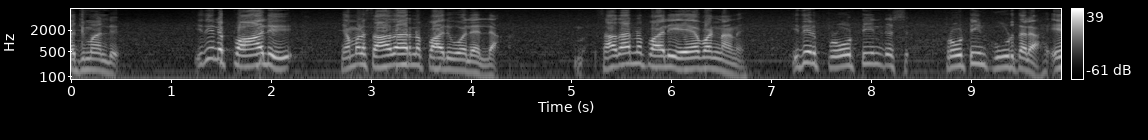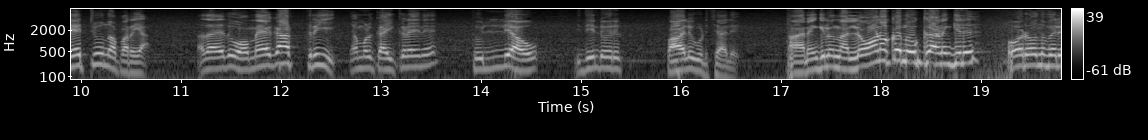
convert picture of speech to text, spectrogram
അജ്മാനിൽ ഇതിന്റെ പാൽ നമ്മളെ സാധാരണ പാൽ പോലെയല്ല. സാധാരണ പാൽ എ വൺ ആണ്. ഇതിന് പ്രോട്ടീന്റെ പ്രോട്ടീൻ കൂടുതലാണ് എ ടു എന്നാണ് പറയുക അതായത് ഒമേഗ ത്രീ നമ്മൾ കഴിക്കണതിന് തുല്യമാവും ഇതിന്റെ ഒരു പാൽ കുടിച്ചാൽ ആരെങ്കിലും നല്ലോണമൊക്കെ നോക്കുകയാണെങ്കിൽ ഓരോന്ന് വില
